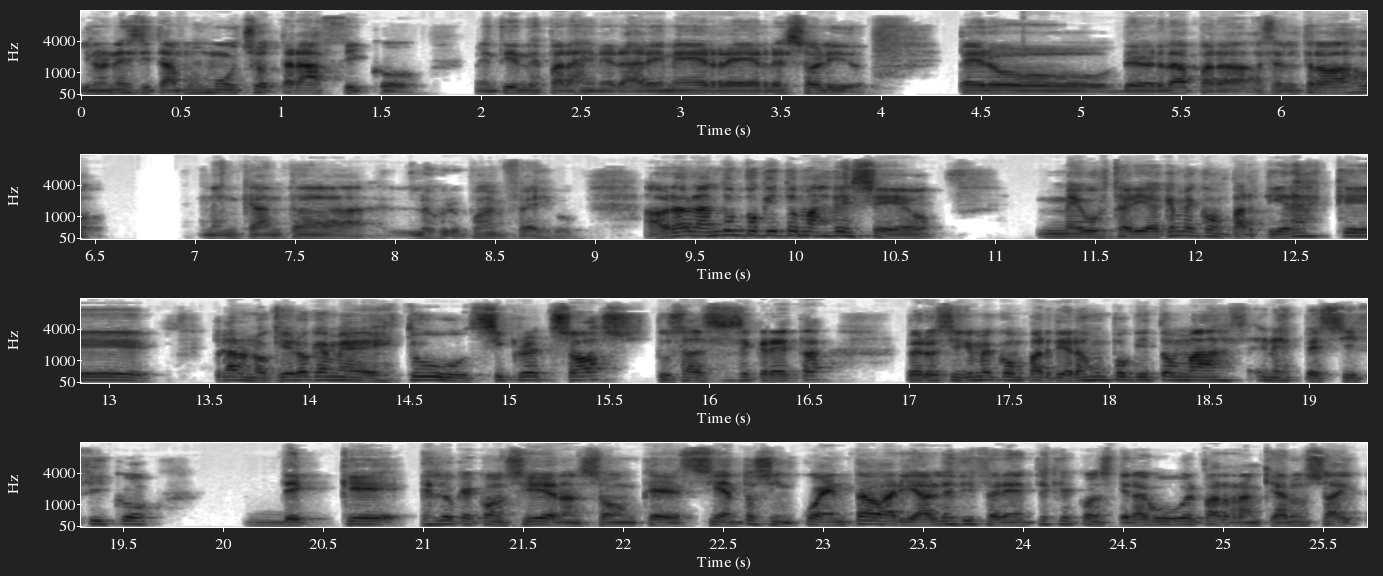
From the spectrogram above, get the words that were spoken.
y, no necesitamos mucho tráfico, ¿me entiendes? Para generar MRR sólido. Pero de verdad, para hacer el trabajo, me encantan los grupos en Facebook. Ahora hablando un poquito más de SEO, me gustaría que me compartieras que, claro, no quiero que me des tu secret sauce, tu salsa secreta, pero sí que me compartieras un poquito más en específico de qué es lo que consideran. Son que 150 variables diferentes que considera Google para rankear un site.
